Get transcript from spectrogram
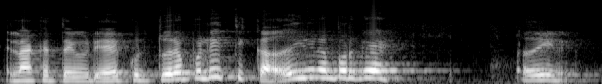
en la categoría de cultura política. Adivinen por qué. Adivinen.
